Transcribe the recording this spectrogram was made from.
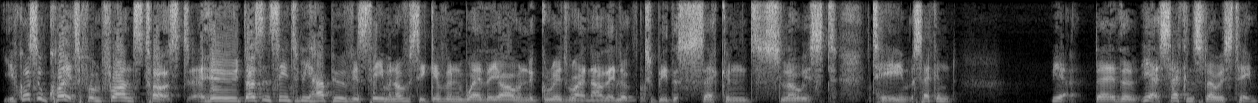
you've got some quotes from Franz Tost, who doesn't seem to be happy with his team, and obviously, given where they are on the grid right now, they look to be the second slowest team. Second. Yeah, they're the yeah second slowest team.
